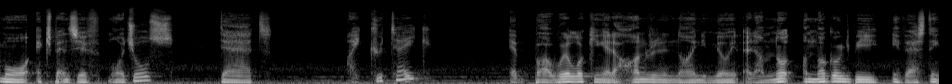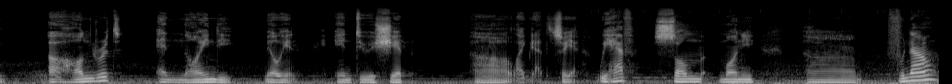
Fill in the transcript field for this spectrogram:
more expensive modules that I could take eh, but we're looking at 190 million and I'm not I'm not going to be investing 190 million into a ship uh, like that. So yeah, we have some money uh, for now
